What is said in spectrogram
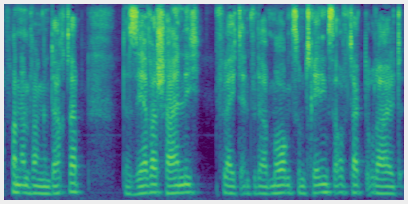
von Anfang gedacht habe, dass sehr wahrscheinlich vielleicht entweder morgen zum Trainingsauftakt oder halt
